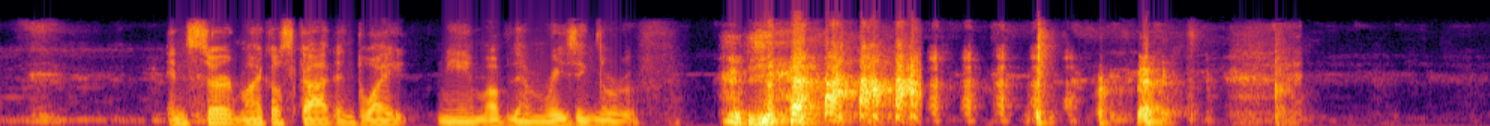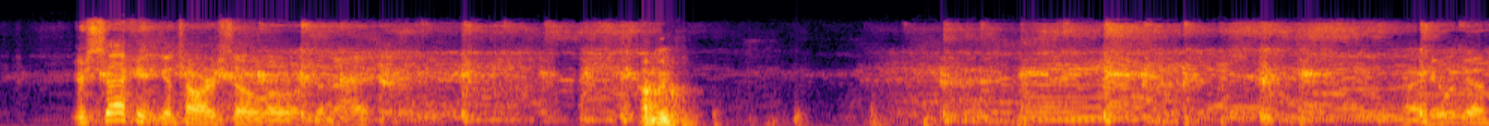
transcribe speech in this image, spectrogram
Insert Michael Scott and Dwight meme of them raising the roof. yeah. Perfect. Your second guitar solo of the night. Coming. All right, here we go.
